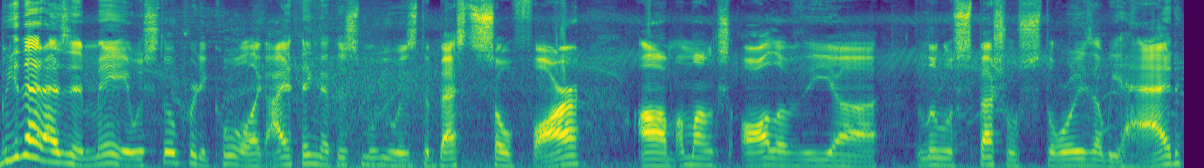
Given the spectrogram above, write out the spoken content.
be that as it may, it was still pretty cool. Like I think that this movie was the best so far um, amongst all of the, uh, little special stories that we had.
